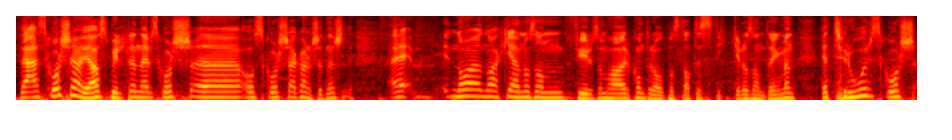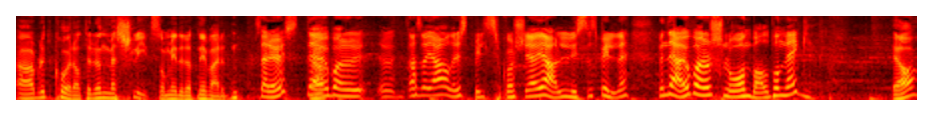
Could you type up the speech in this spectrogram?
Det er squash, ja. Jeg har spilt en del squash, eh, og squash er kanskje den eh, nå, nå er ikke jeg noen sånn fyr som har kontroll på statistikker og sånne ting, men jeg tror squash er blitt kåra til den mest slitsomme idretten i verden. Seriøst? Det er Ja. jo bare øh, Altså, jeg har aldri spilt squash. Jeg har jævlig lyst til å spille det, men det er jo bare å slå en ball på en vegg. Ja,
